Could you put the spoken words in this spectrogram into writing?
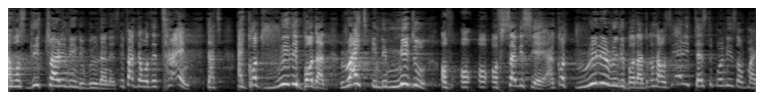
I was literally in the wilderness. In fact, there was a time that I got really bothered right in the middle of, of, of service here. I got really, really bothered because I was hearing testimonies of my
